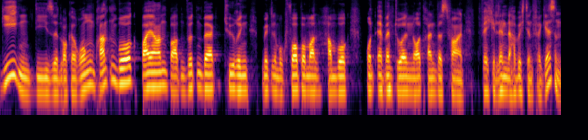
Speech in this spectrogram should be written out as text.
gegen diese Lockerung. Brandenburg, Bayern, Baden-Württemberg, Thüringen, Mecklenburg-Vorpommern, Hamburg und eventuell eventuell Nordrhein-Westfalen. Welche Länder habe ich denn vergessen?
